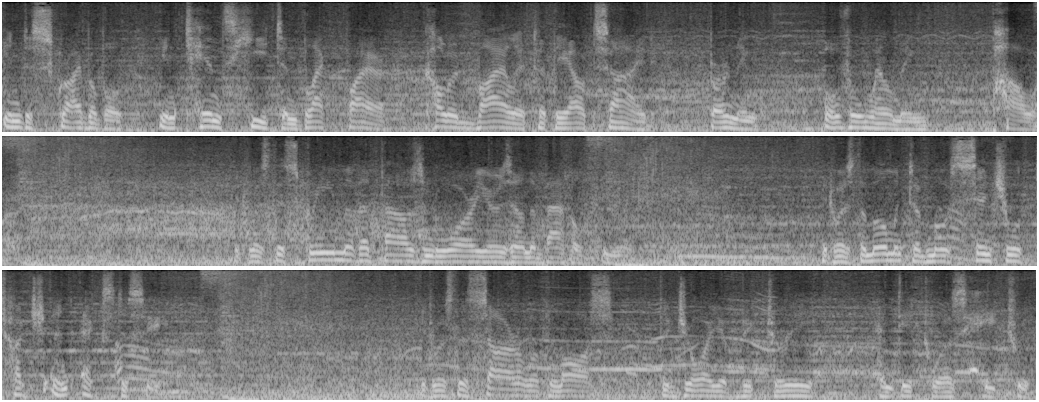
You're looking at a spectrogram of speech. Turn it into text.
indescribable, intense heat and black fire, colored violet at the outside, burning, overwhelming power. It was the scream of a thousand warriors on the battlefield. It was the moment of most sensual touch and ecstasy. It was the sorrow of loss, the joy of victory, and it was hatred.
